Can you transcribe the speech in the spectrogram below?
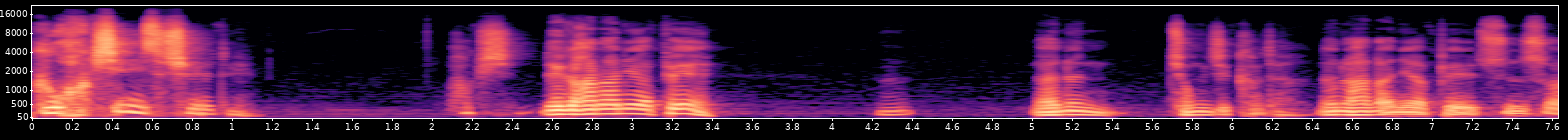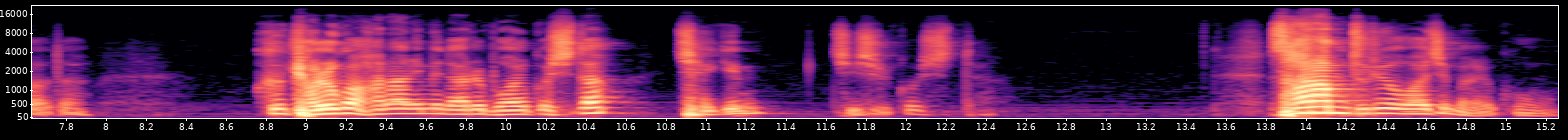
그 확신이 있으셔야 돼. 확신. 내가 하나님 앞에 나는 정직하다. 나는 하나님 앞에 순수하다. 그 결과 하나님이 나를 뭐 할 것이다? 책임지실 것이다. 사람 두려워하지 말고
